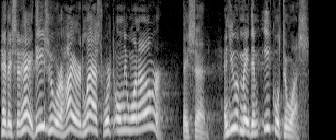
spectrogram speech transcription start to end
Hey, they said, Hey, these who were hired last worked only one hour, they said, and you have made them equal to us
